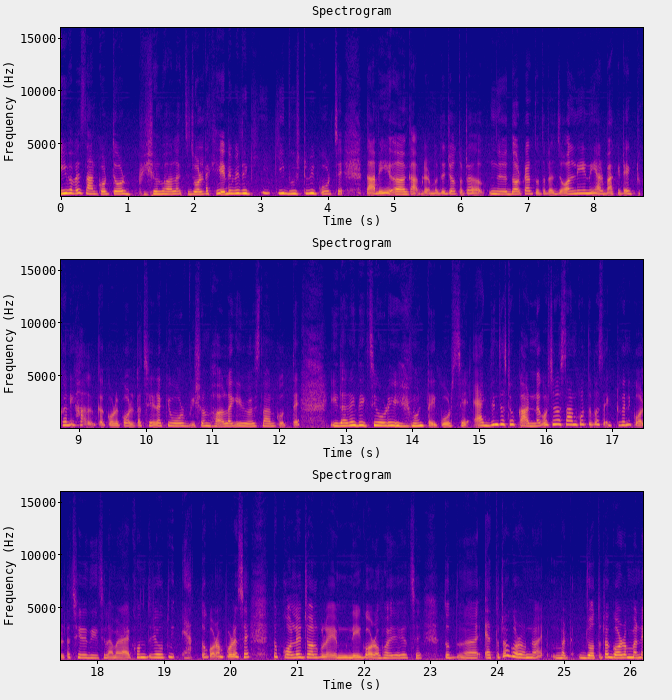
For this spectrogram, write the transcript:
এইভাবে স্নান করতে ওর ভীষণ ভালো লাগছে। জলটা খেয়ে নেবে যে কী কী দুষ্টুমি করছে। তা আমি আহ, গামলার মধ্যে যতটা দরকার ততটা জল নিয়ে নিই আর বাকিটা একটুখানি হালকা করে কলটা ছেড়ে রাখি ওর ভীষণ ভালো লাগে এইভাবে স্নান করতে। ইদানিং দেখছি ওর এমনটাই করছে। একদিন জাস্ট ও কান্না করছিল স্নান করতে বাস একটুখানি কলটা ছেড়ে দিয়েছিলাম। আর এখন তো যেহেতু এত গরম পড়েছে তো কলের জলগুলো এমনিই গরম হয়ে গেছে। তো আহ, এতটাও গরম নয় বাট যতটা গরম মানে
